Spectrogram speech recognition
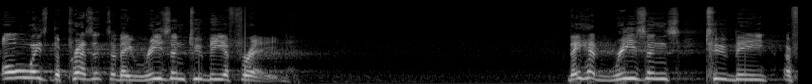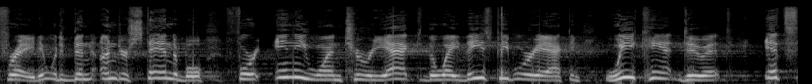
always the presence of a reason to be afraid. They had reasons to be afraid. It would have been understandable for anyone to react the way these people were reacting. We can't do it. It's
